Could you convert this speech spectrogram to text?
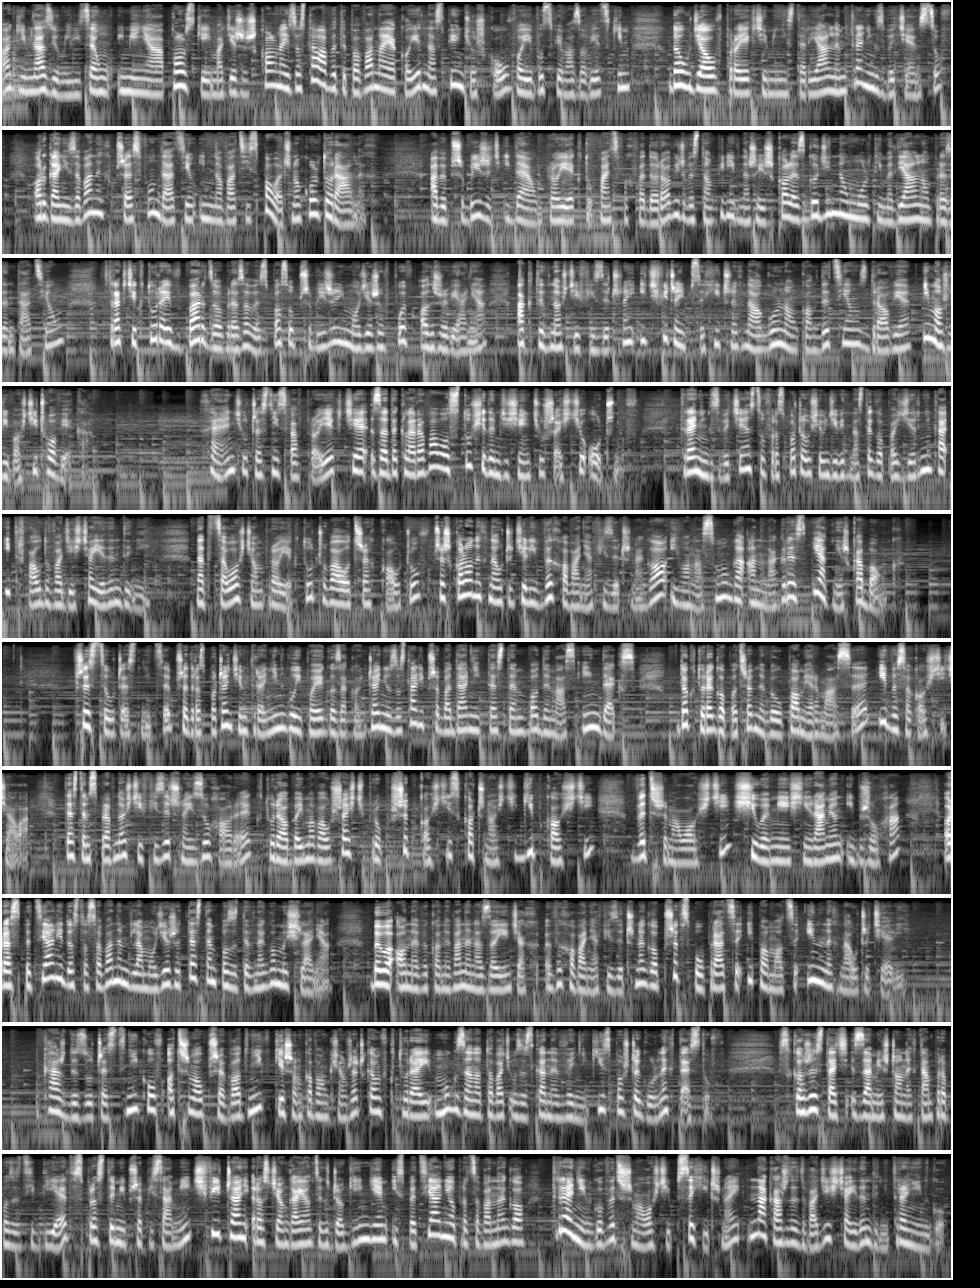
Szkoła, gimnazjum i liceum imienia Polskiej Macierzy Szkolnej została wytypowana jako jedna z pięciu szkół w województwie mazowieckim do udziału w projekcie ministerialnym Trening Zwycięzców organizowanych przez Fundację Innowacji Społeczno-Kulturalnych. Aby przybliżyć ideę projektu, Państwo Chwedorowicz wystąpili w naszej szkole z godzinną multimedialną prezentacją, w trakcie której w bardzo obrazowy sposób przybliżyli młodzieży wpływ odżywiania, aktywności fizycznej i ćwiczeń psychicznych na ogólną kondycję, zdrowie i możliwości człowieka. Chęć uczestnictwa w projekcie zadeklarowało 176 uczniów. Trening zwycięzców rozpoczął się 19 października i trwał 21 dni. Nad całością projektu czuwało trzech coachów, przeszkolonych nauczycieli wychowania fizycznego Iwona Smuga, Anna Grys i Agnieszka Bąk. Wszyscy uczestnicy przed rozpoczęciem treningu i po jego zakończeniu zostali przebadani testem Body Mass Index, do którego potrzebny był pomiar masy i wysokości ciała, testem sprawności fizycznej Zuchory, który obejmował sześć prób szybkości, skoczności, gibkości, wytrzymałości, siły mięśni ramion i brzucha oraz specjalnie dostosowanym dla młodzieży testem pozytywnego myślenia. Były one wykonywane na zajęciach wychowania fizycznego przy współpracy i pomocy innych nauczycieli. Każdy z uczestników otrzymał przewodnik, kieszonkową książeczkę, w której mógł zanotować uzyskane wyniki z poszczególnych testów. Skorzystać z zamieszczonych tam propozycji diet z prostymi przepisami, ćwiczeń rozciągających joggingiem i specjalnie opracowanego treningu wytrzymałości psychicznej na każde 21 dni treningu.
